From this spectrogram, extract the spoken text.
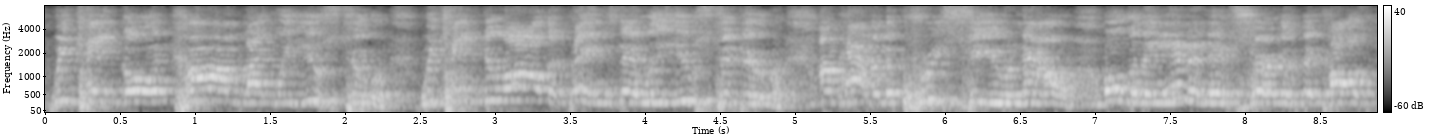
We can't go and come like we used to. We can't do all the things that we used to do. I'm having to preach to you now over the internet service because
